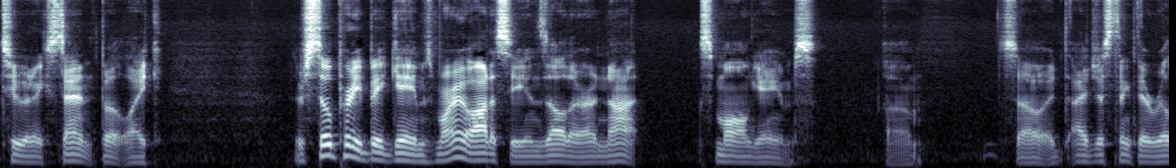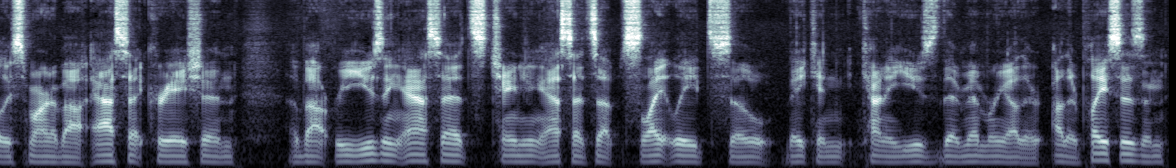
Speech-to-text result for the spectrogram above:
to an extent, but like, they're still pretty big games. Mario Odyssey and Zelda are not small games. Um, so it, I just think they're really smart about asset creation, about reusing assets, changing assets up slightly so they can kind of use their memory other other places. And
